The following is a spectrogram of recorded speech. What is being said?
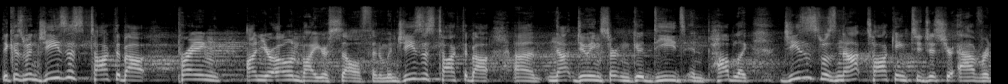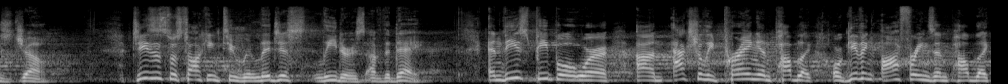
Because when Jesus talked about praying on your own by yourself, and when Jesus talked about um, not doing certain good deeds in public, Jesus was not talking to just your average Joe. Jesus was talking to religious leaders of the day. And these people were um, actually praying in public or giving offerings in public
